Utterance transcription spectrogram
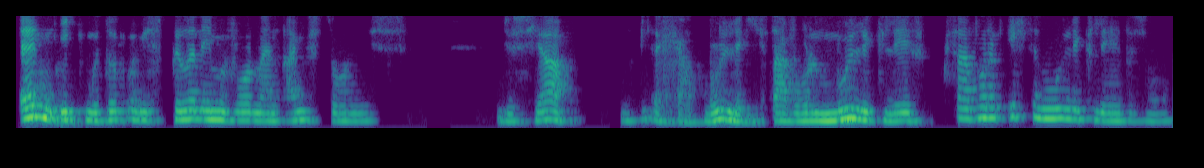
En ik moet ook nog eens pillen nemen voor mijn angststoornis. Dus ja, dat gaat moeilijk. Ik sta voor een moeilijk leven. Ik sta voor een echt een moeilijk leven zo.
